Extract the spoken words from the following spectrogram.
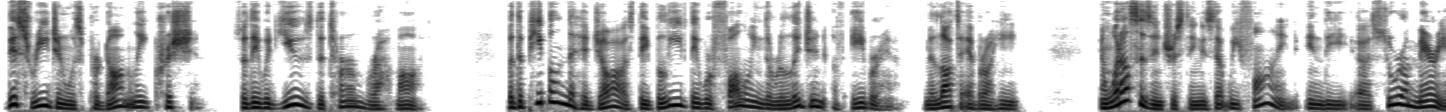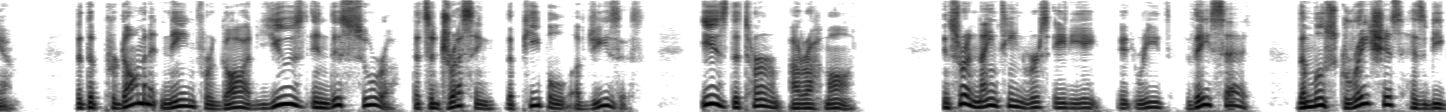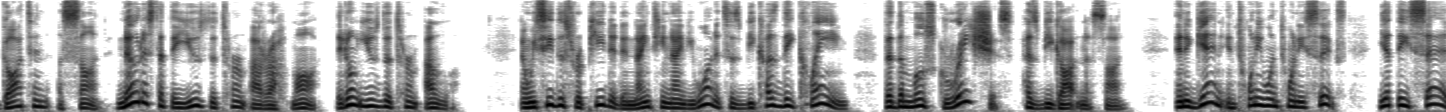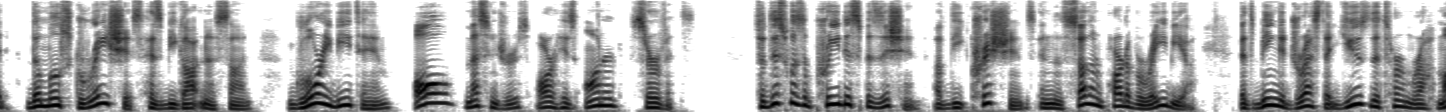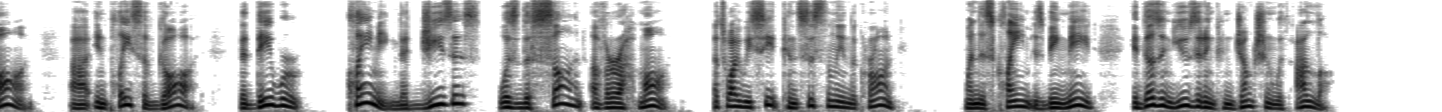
this region was predominantly Christian, so they would use the term Rahman. But the people in the Hijaz, they believed they were following the religion of Abraham, Milata Ibrahim. And what else is interesting is that we find in the uh, Surah Maryam that the predominant name for God used in this surah that's addressing the people of Jesus is the term Ar-Rahman. In Surah 19, verse 88, it reads, They said, The most gracious has begotten a son. Notice that they use the term Ar-Rahman. They don't use the term Allah. And we see this repeated in 1991. It says, because they claim that the most gracious has begotten a son. And again in 2126, yet they said, the most gracious has begotten a son. Glory be to him. All messengers are his honored servants. So this was a predisposition of the Christians in the southern part of Arabia that's being addressed that used the term Rahman uh, in place of God, that they were claiming that Jesus was the son of Rahman. That's why we see it consistently in the Quran. When this claim is being made, it doesn't use it in conjunction with Allah.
